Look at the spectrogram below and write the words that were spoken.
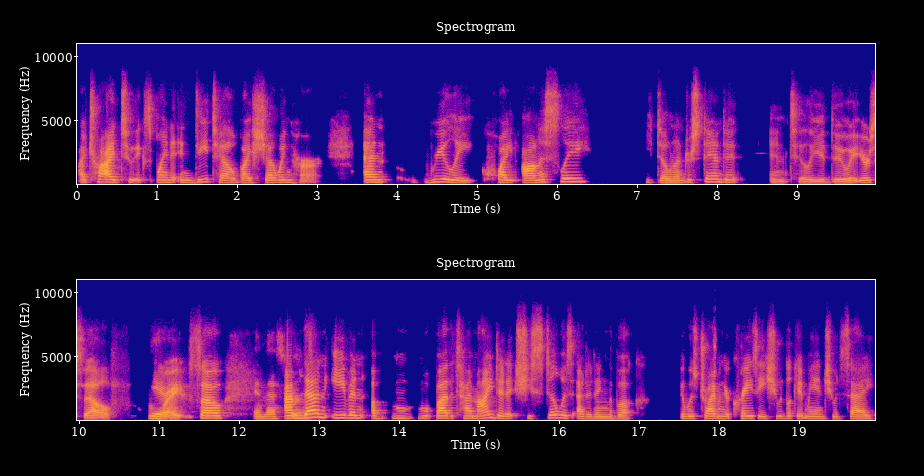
I tried to explain it in detail by showing her. And really, quite honestly, you don't understand it until you do it yourself. Yeah. Right. So, and that's true. and then even uh, by the time I did it, she still was editing the book. It was driving her crazy. She would look at me and she would say,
